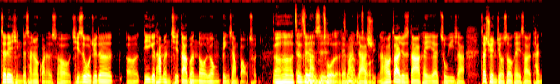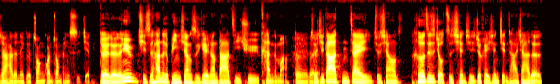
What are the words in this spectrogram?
这类型的餐酒馆的时候，其实我觉得呃，第一个他们其实大部分都有用冰箱保存。嗯，这是蛮不错的，对，蛮嘉许。然后再就是大家可以再注意一下，在选酒的时候可以稍微看一下它的那个装罐装瓶时间。对对对，因为其实它那个冰箱是可以让大家自己去看的嘛。对对对。所以其实大家你在就是想要喝这支酒之前，其实就可以先检查一下它的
